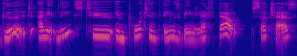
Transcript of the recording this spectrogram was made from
good and it leads to important things being left out, such as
